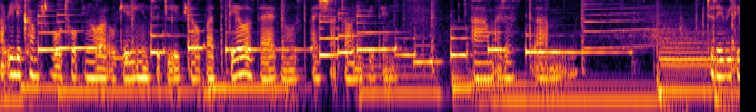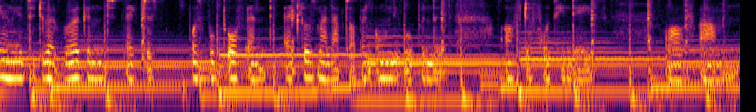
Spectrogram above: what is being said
Not really comfortable talking about or getting into detail, but the day I was diagnosed, I shut down everything. Um, I just um, did everything I needed to do at work and like just was booked off and I closed my laptop and only opened it after 14 days of um,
